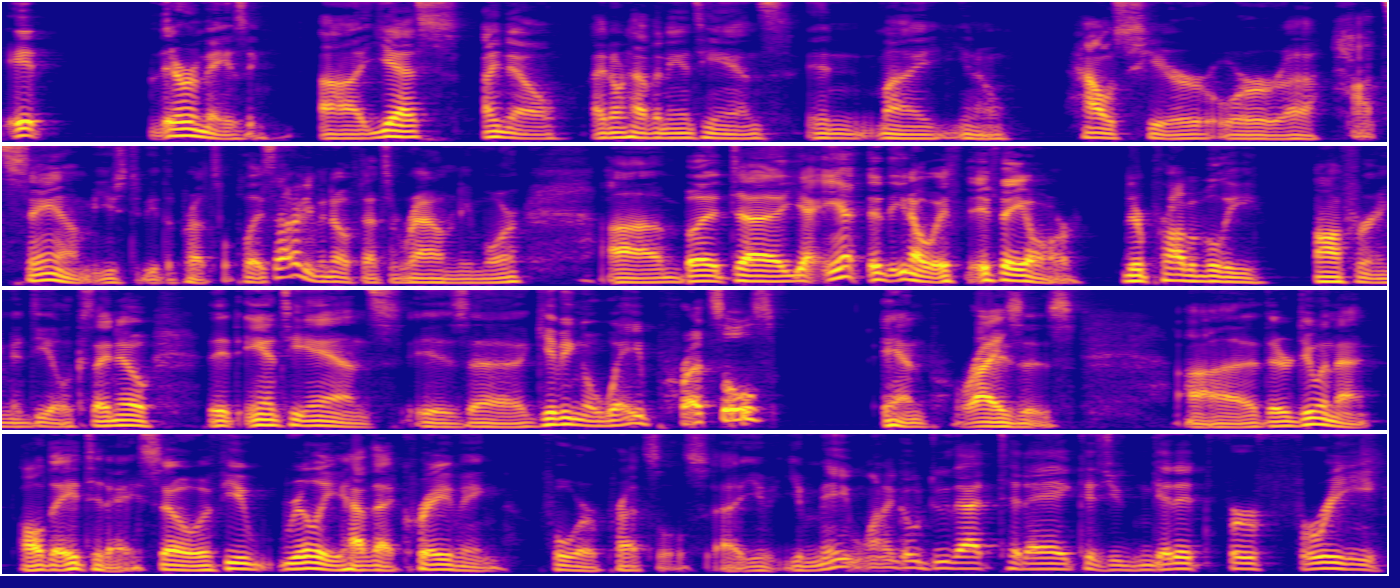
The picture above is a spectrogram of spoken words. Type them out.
it, they're amazing. Uh, yes, I know I don't have an Auntie Anne's in my, you know, house here or uh, Hot Sam used to be the pretzel place. I don't even know if that's around anymore. Um, but, uh, yeah, you know, if, if they are, they're probably offering a deal because I know that Auntie Anne's is uh, giving away pretzels and prizes. Uh, they're doing that all day today. So if you really have that craving for pretzels, uh, you you may want to go do that today because you can get it for free.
